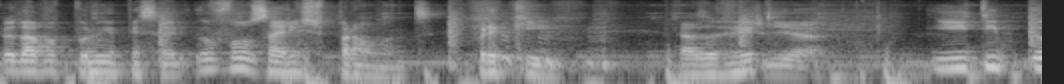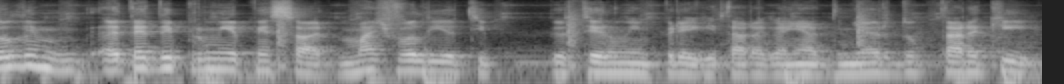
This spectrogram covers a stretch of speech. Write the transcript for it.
Eu dava por mim a pensar, eu vou usar isto para onde? Para quê? Estás a ver? Yeah. E tipo, eu lembro, até dei por mim a pensar, mais valia tipo eu ter um emprego e estar a ganhar dinheiro do que estar aqui.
